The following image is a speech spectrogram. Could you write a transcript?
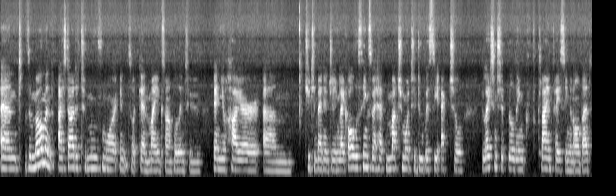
And the moment I started to move more into, again, my example, into then you hire, um, duty managing, like all the things that had much more to do with the actual relationship building, client facing, and all that.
